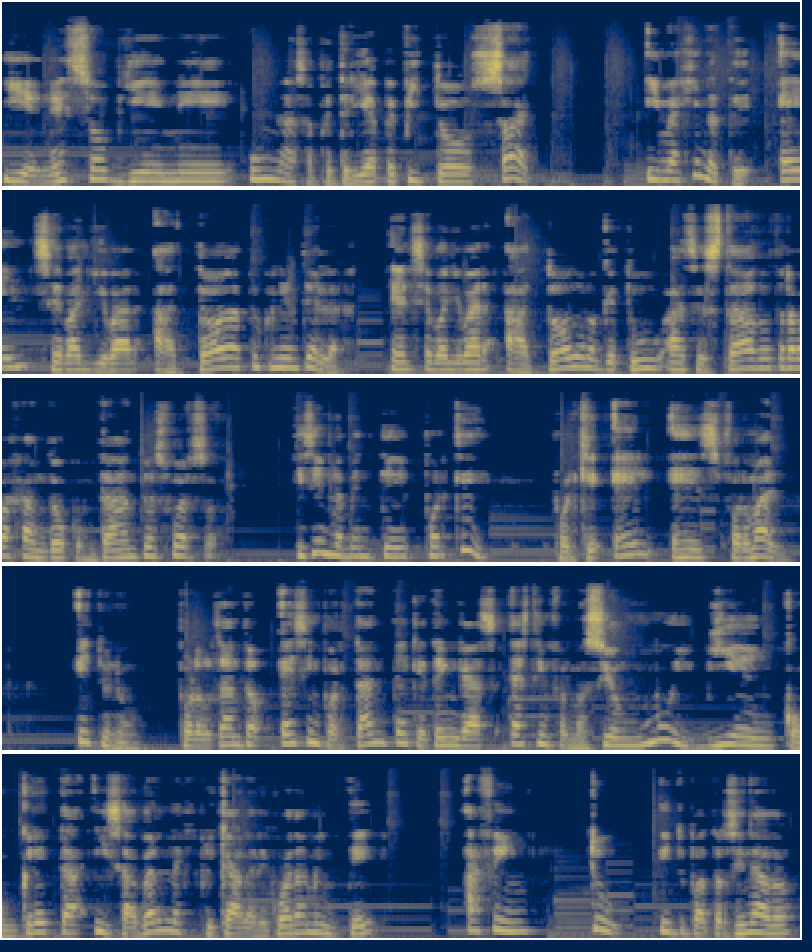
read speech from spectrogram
y en eso viene una zapatería Pepitos SAC. Imagínate, él se va a llevar a toda tu clientela, él se va a llevar a todo lo que tú has estado trabajando con tanto esfuerzo. Y simplemente, ¿por qué? porque él es formal y tú no. Por lo tanto, es importante que tengas esta información muy bien concreta y saberla explicar adecuadamente a fin tú y tu patrocinado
